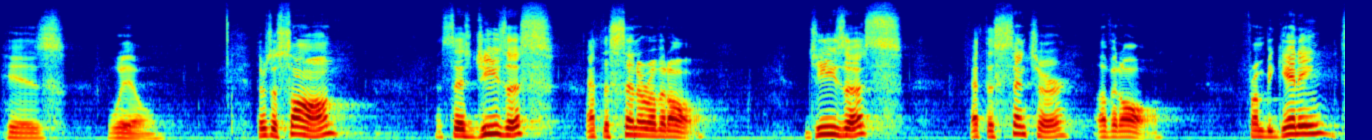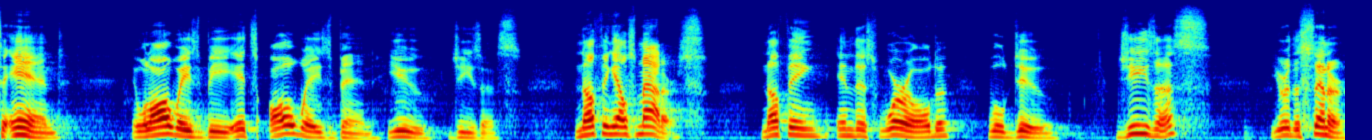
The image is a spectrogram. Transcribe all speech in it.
his will. There's a song that says, Jesus at the center of it all. Jesus at the center of it all. From beginning to end, it will always be, it's always been you, Jesus. Nothing else matters. Nothing in this world will do. Jesus you're the center,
